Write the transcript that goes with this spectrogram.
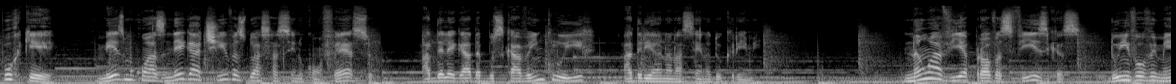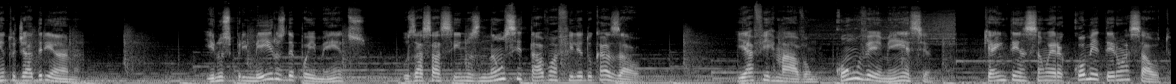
Porque, mesmo com as negativas do assassino confesso, a delegada buscava incluir Adriana na cena do crime. Não havia provas físicas do envolvimento de Adriana. E nos primeiros depoimentos, os assassinos não citavam a filha do casal e afirmavam com veemência que a intenção era cometer um assalto.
